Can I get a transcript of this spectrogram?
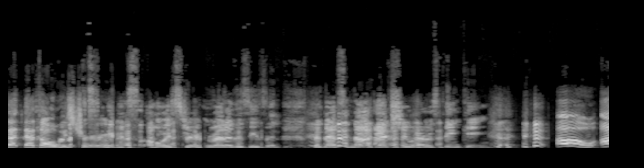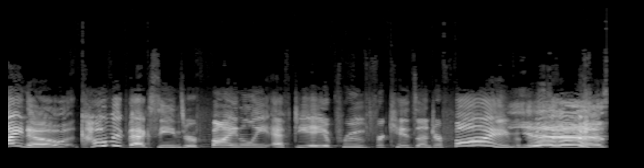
that, that's always That's- true. It's always true. Run of the season, but that's not actually what I was thinking. oh, I know. COVID vaccines were finally FDA approved for kids under five. Yes.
